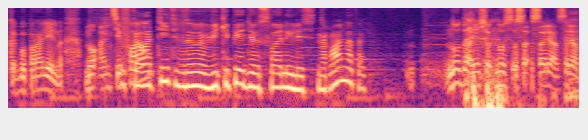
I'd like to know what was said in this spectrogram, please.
как бы параллельно. Но антифа... Колотить в Википедию свалились. Нормально так? Ну да, я сейчас, ну, сорян, сорян.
